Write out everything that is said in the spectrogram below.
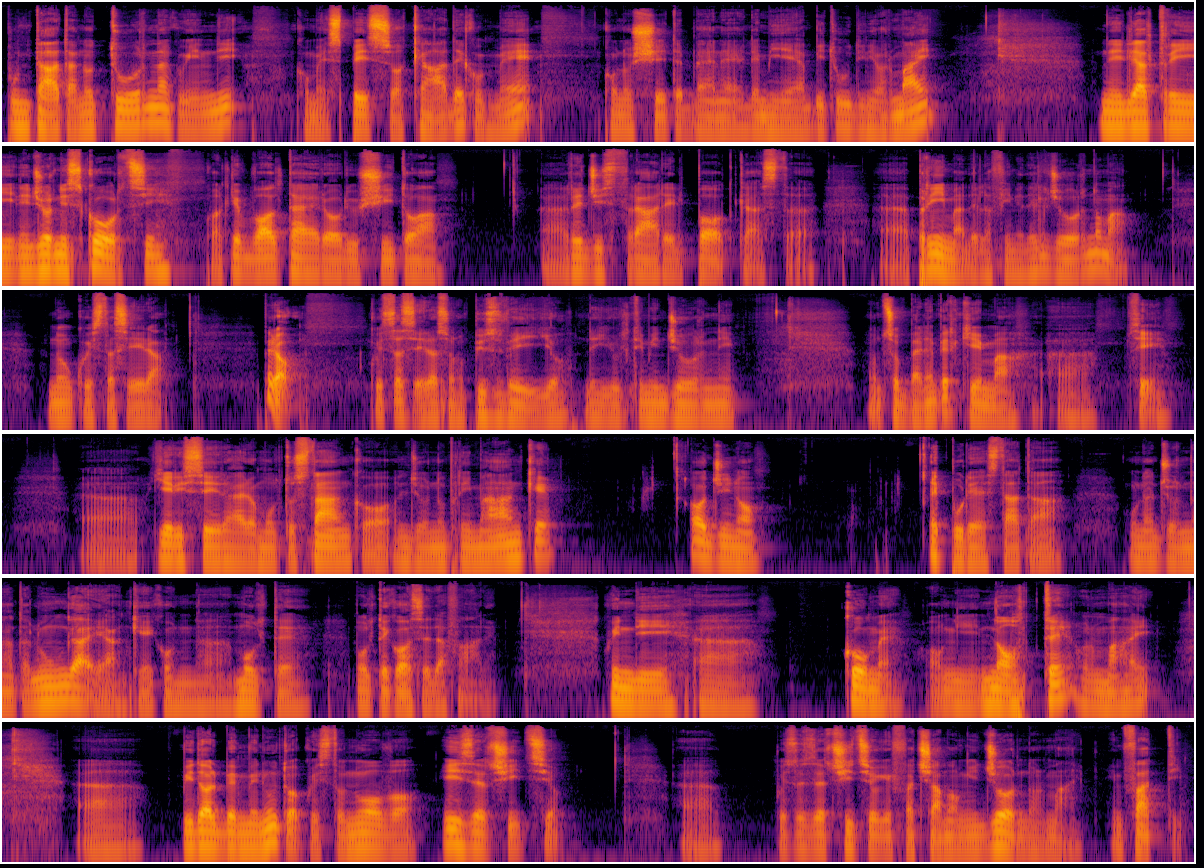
Puntata notturna, quindi, come spesso accade con me, conoscete bene le mie abitudini ormai. Negli altri, nei giorni scorsi, qualche volta ero riuscito a, a registrare il podcast eh, prima della fine del giorno, ma non questa sera. Però questa sera sono più sveglio degli ultimi giorni. Non so bene perché, ma uh, sì, uh, ieri sera ero molto stanco, il giorno prima anche, oggi no. Eppure è stata una giornata lunga e anche con uh, molte, molte cose da fare. Quindi, uh, come ogni notte ormai, vi do il benvenuto a questo nuovo esercizio, questo esercizio che facciamo ogni giorno ormai. Infatti,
